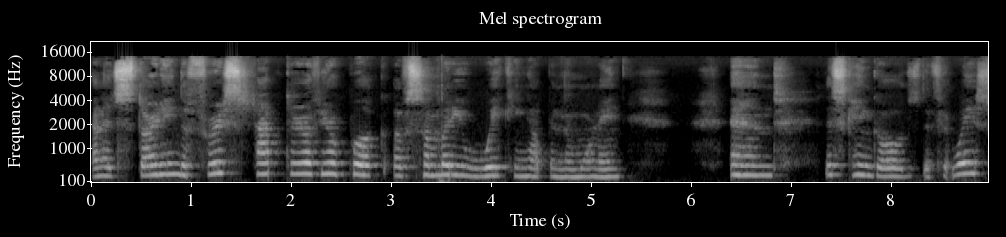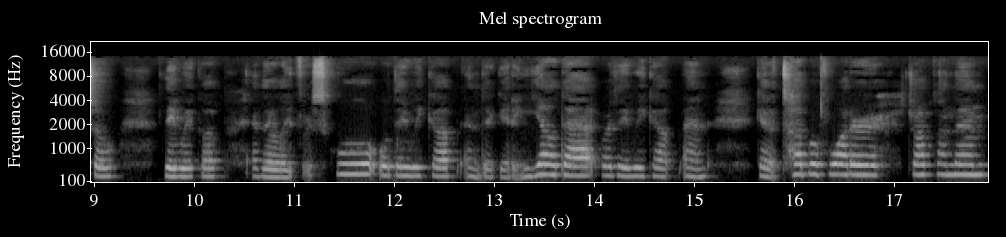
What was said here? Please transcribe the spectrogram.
And it's starting the first chapter of your book of somebody waking up in the morning. And this can go different ways. So, they wake up and they're late for school, or they wake up and they're getting yelled at, or they wake up and get a tub of water dropped on them.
